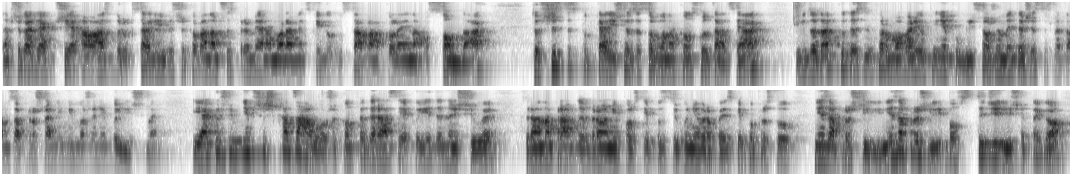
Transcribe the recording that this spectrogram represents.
Na przykład jak przyjechała z Brukseli wyszykowana przez premiera Morawieckiego ustawa kolejna o sądach, to wszyscy spotkali się ze sobą na konsultacjach i w dodatku dezinformowali opinię publiczną, że my też jesteśmy tam zaproszeni, mimo że nie byliśmy. I jakoś im nie przeszkadzało, że Konfederacja jako jedynej siły, która naprawdę broni polskiej pozycji w Unii Europejskiej, po prostu nie zaprosili. Nie zaprosili, bo wstydzili się tego,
